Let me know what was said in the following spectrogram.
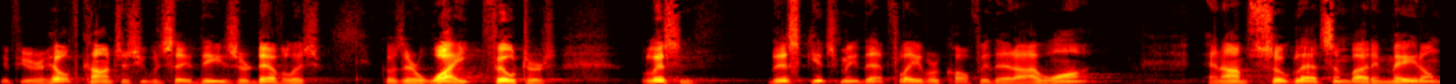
if you're health conscious, you would say these are devilish because they're white filters. But listen, this gets me that flavor of coffee that I want. And I'm so glad somebody made them.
